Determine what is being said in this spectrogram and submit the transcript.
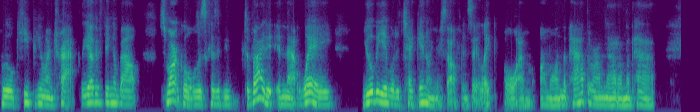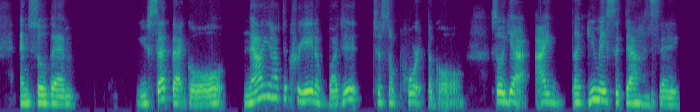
will keep you on track. The other thing about SMART goals is because if you divide it in that way, you'll be able to check in on yourself and say, like, oh, I'm I'm on the path or I'm not on the path. And so then you set that goal. Now you have to create a budget to support the goal. So yeah, I like you may sit down and say,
